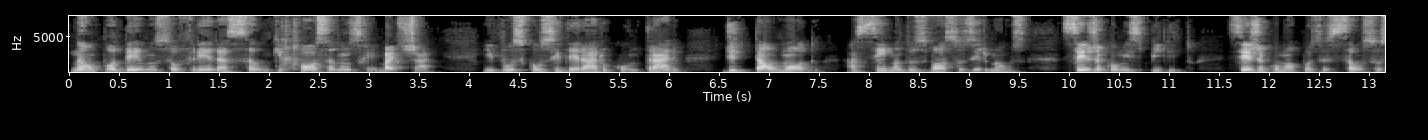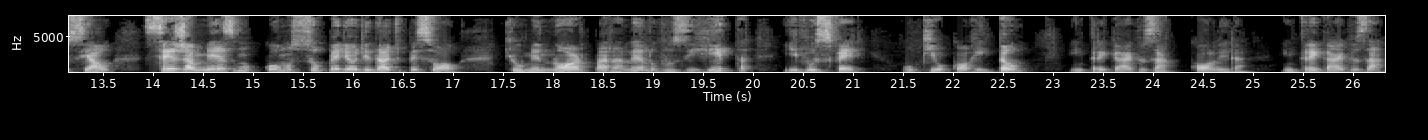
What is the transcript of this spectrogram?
Não podemos sofrer ação que possa nos rebaixar e vos considerar o contrário de tal modo acima dos vossos irmãos, seja como espírito, seja como a posição social, seja mesmo como superioridade pessoal, que o menor paralelo vos irrita e vos fere. O que ocorre então? Entregai-vos à cólera, entregai-vos à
